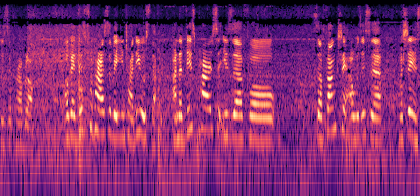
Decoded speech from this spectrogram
this problem. Okay, these two parts we introduced. And this part is uh, for the function of this uh, machines.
